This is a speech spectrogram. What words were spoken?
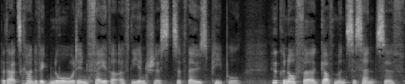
But that's kind of ignored in favour of the interests of those people who can offer governments a sense of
